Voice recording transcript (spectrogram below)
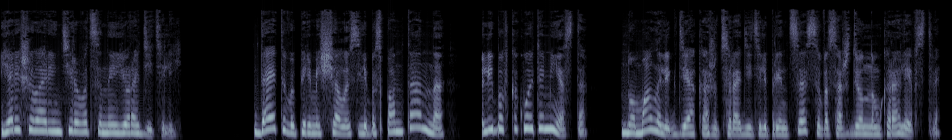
Я решила ориентироваться на ее родителей. До этого перемещалась либо спонтанно, либо в какое-то место, но мало ли где окажутся родители принцессы в осажденном королевстве.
